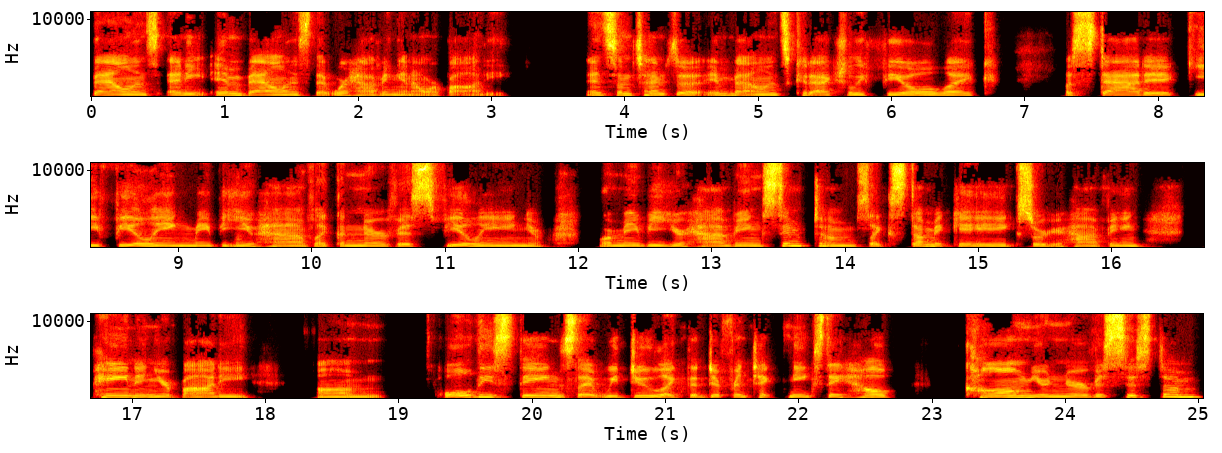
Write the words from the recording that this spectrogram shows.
balance any imbalance that we're having in our body. And sometimes the imbalance could actually feel like a static feeling. Maybe you have like a nervous feeling, or, or maybe you're having symptoms like stomach aches, or you're having pain in your body. Um, all these things that we do, like the different techniques, they help calm your nervous system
